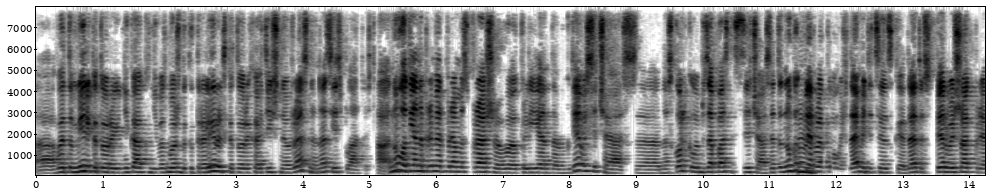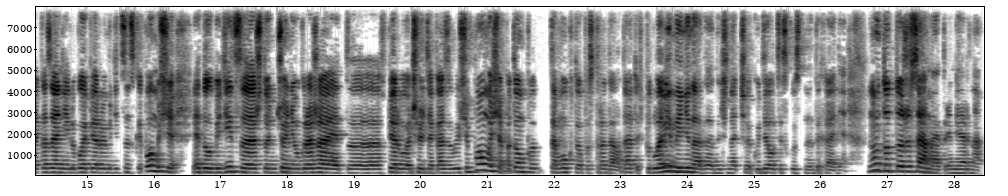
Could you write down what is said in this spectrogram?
А, в этом мире, который никак невозможно контролировать, который хаотичный и ужасный, у нас есть план. То есть, а, ну вот я, например, прямо спрашиваю клиентов, где вы сейчас, э, насколько вы безопасны сейчас. Это, ну, как mm. первая помощь, да, медицинская, да, то есть первый шаг при оказании любой первой медицинской помощи – это убедиться, что ничего не угрожает э, в первую очередь оказывающим помощь, а потом тому, кто пострадал, да, то есть под лавиной не надо начинать человеку делать искусственное дыхание. Ну, тут то же самое примерно.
